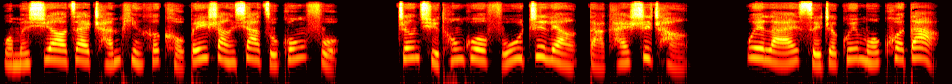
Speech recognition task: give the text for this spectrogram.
我们需要在产品和口碑上下足功夫，争取通过服务质量打开市场。未来随着规模扩大，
